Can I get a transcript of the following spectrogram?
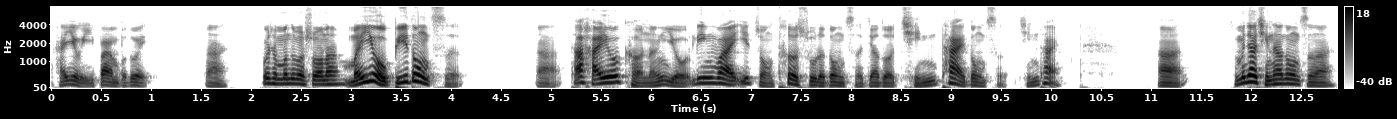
还有一半不对。啊，为什么这么说呢？没有 be 动词，啊，它还有可能有另外一种特殊的动词，叫做情态动词。情态，啊，什么叫情态动词呢？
